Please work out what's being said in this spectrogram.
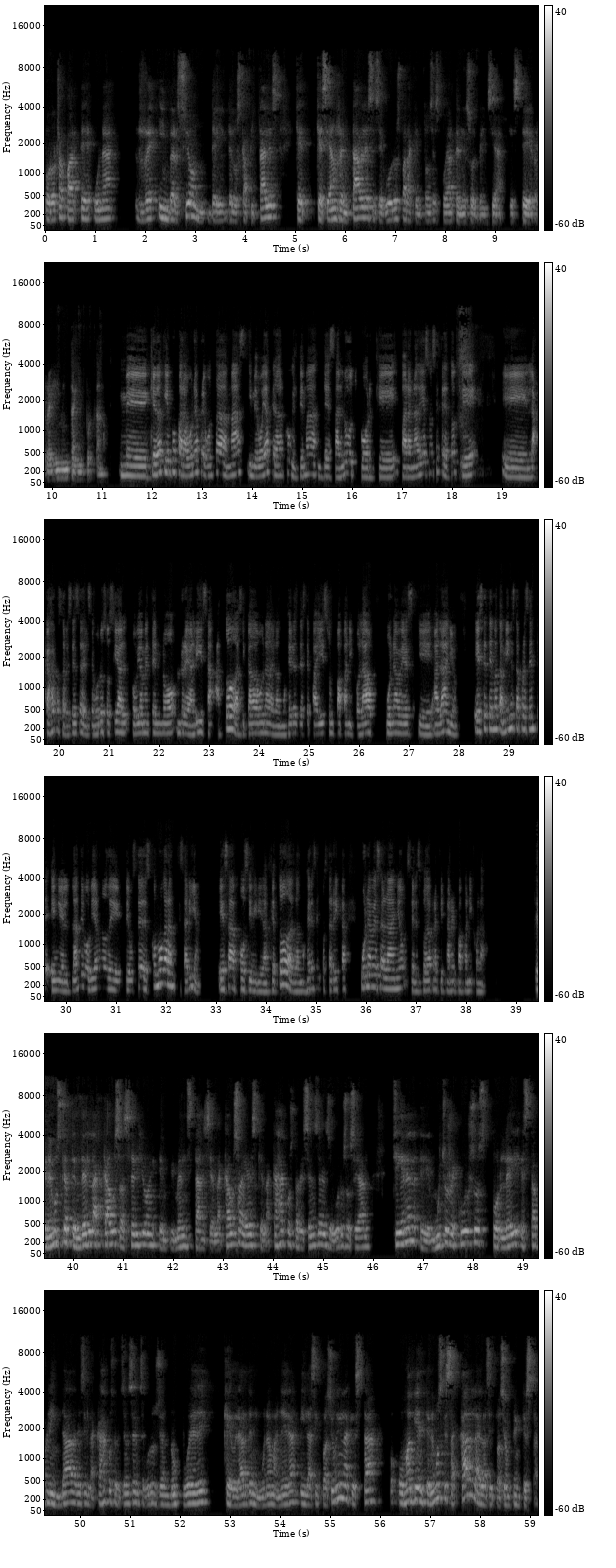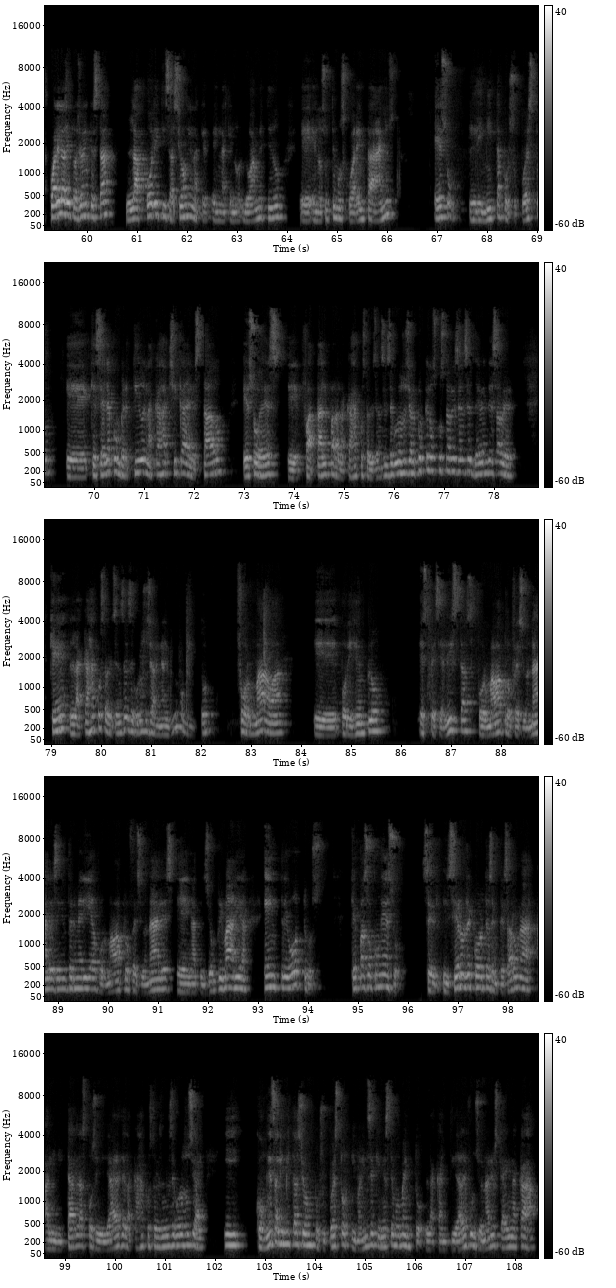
por otra parte, una reinversión de los capitales que, sean rentables y seguros para que entonces pueda tener solvencia este régimen tan importante. Me queda tiempo para una pregunta más y me voy a quedar con el tema de salud porque para nadie es un secreto que eh, la Caja Costarricense del Seguro Social obviamente no realiza a todas y cada una de las mujeres de este país un Papa Nicolau una vez eh, al año. Este tema también está presente en el plan de gobierno de, de ustedes. ¿Cómo garantizarían esa posibilidad, que todas las mujeres en Costa Rica, una vez al año, se les pueda practicar el Papa Nicolau. Tenemos que atender la causa, Sergio, en, primera instancia. La causa es que la Caja Costarricense del Seguro Social tiene eh, muchos recursos, por ley está blindada, es decir, la Caja Costarricense del Seguro Social no puede quebrar de ninguna manera y la situación en la que está, o más bien tenemos que sacarla de la situación en que está. ¿Cuál es la situación en que está? la politización en la que, en la que lo han metido eh, en los últimos 40 años. Eso limita, por supuesto, eh, que se haya convertido en la caja chica del Estado. Eso es eh, fatal para la Caja Costarricense de Seguro Social porque los costarricenses deben de saber que la Caja Costarricense de Seguro Social en algún momento formaba, por ejemplo, especialistas, formaba profesionales en enfermería, formaba profesionales en atención primaria, entre otros. ¿Qué pasó con eso? Se hicieron recortes, empezaron a, limitar las posibilidades de la Caja Costarricense de Seguro Social y con esa limitación, por supuesto, imagínense que en este momento la cantidad de funcionarios que hay en la caja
